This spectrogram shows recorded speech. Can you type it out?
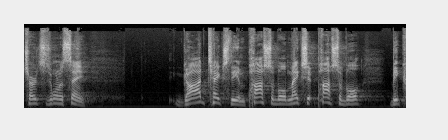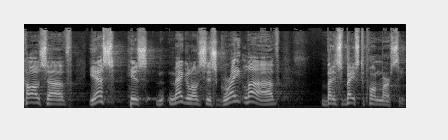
church, churches want to say, God takes the impossible, makes it possible because of, yes, his megalos, his great love, but it's based upon mercy.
